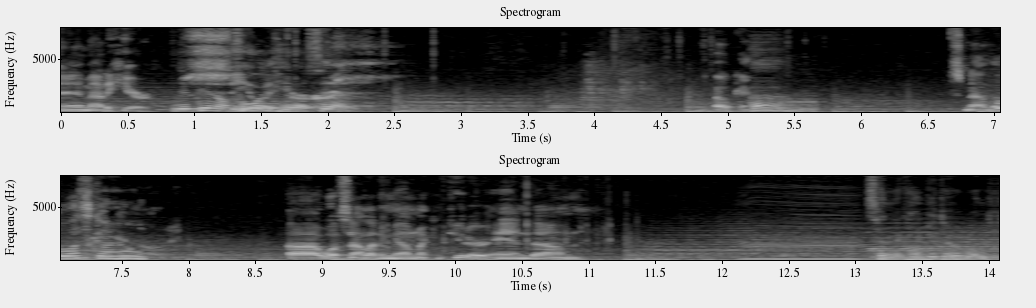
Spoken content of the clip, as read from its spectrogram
am out of here. You can See avoid you yourself. Okay. Ah. It's not. Well, what's going on? uh, well, it's not letting me on my computer, and um. Send the computer 问题。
